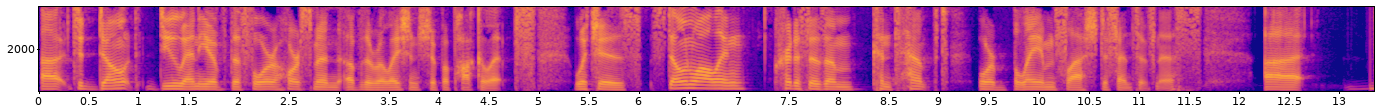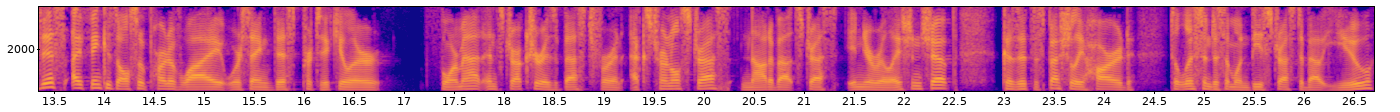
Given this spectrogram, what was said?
uh, to don't do any of the four horsemen of the relationship apocalypse, which is stonewalling, criticism, contempt, or blame slash defensiveness. Uh, this, I think, is also part of why we're saying this particular format and structure is best for an external stress, not about stress in your relationship, because it's especially hard to listen to someone be stressed about you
